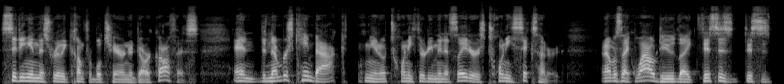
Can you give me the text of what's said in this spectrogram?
sitting in this really comfortable chair in a dark office. And the numbers came back, you know, 20, 30 minutes later is 2600. And I was like, wow, dude, like this is this is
